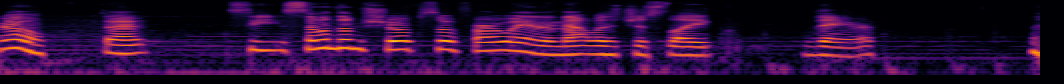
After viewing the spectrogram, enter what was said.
Oh, that. See, some of them show up so far away, and then that one's just like there. I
